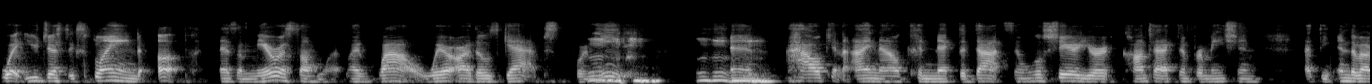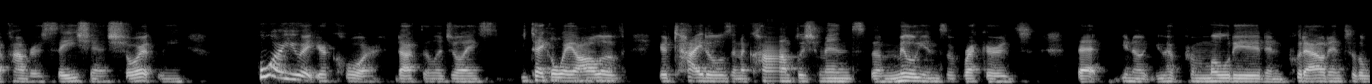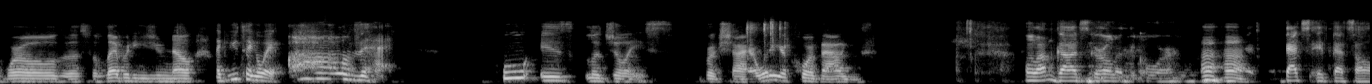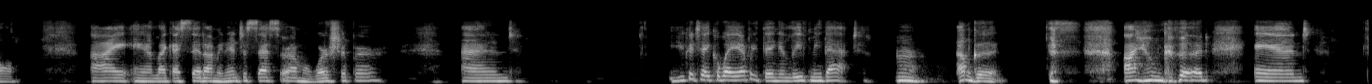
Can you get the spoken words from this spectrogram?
what you just explained up as a mirror somewhat. Like wow where are those gaps for me mm-hmm. Mhm. and how can I now connect the dots? And we'll share your contact information at the end of our conversation shortly. Who are you at your core, Dr. LaJoyce? You take away all of your titles and accomplishments, the millions of records that you know you have promoted and put out into the world, the celebrities you know. Like you take away all of that. Who is LaJoyce Brookshire? What are your core values? Well, I'm God's girl at the core. Uh-huh. That's it. That's all. I am, like I said, I'm an intercessor, I'm a worshiper. And you could take away everything and leave me that. Mm. I'm good. I am good. And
